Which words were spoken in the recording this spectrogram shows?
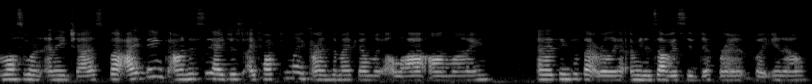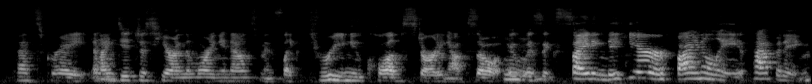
I'm also in NHS, but I think honestly, I just I talk to my friends and my family a lot online, and I think that that really I mean it's obviously different, but you know. That's great. And i did just hear on the morning announcements like three new clubs starting up. So it Mhm. was exciting to hear finally it's happening.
